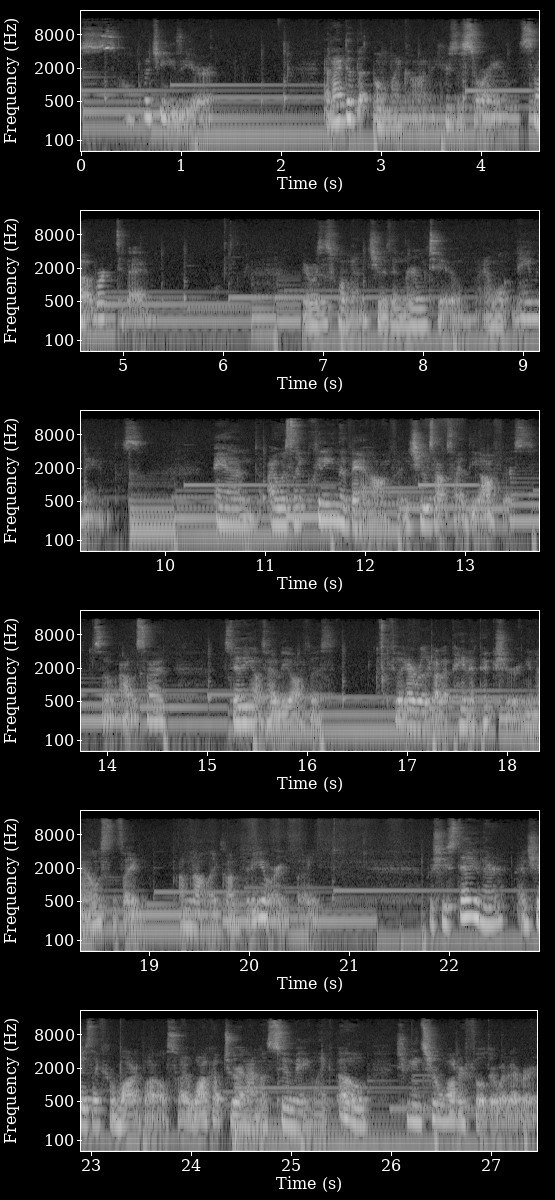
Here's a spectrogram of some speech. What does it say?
so much easier. And I did the. Oh my god, here's a story. So at work today, there was this woman. She was in room two. I won't name names. And I was like cleaning the van off and she was outside the office. So outside, standing outside the office. I feel like I really gotta paint a picture, you know, since I I'm not like on video or anything. But she's standing there and she has like her water bottle. So I walk up to her and I'm assuming like, oh, she needs her water filled or whatever.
